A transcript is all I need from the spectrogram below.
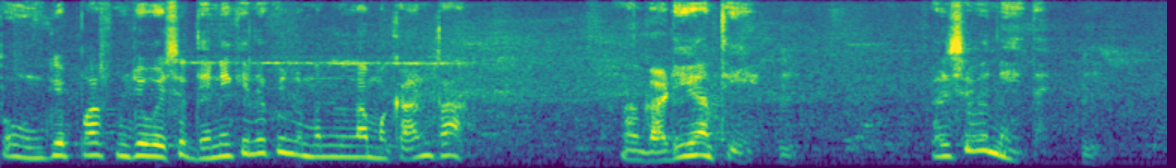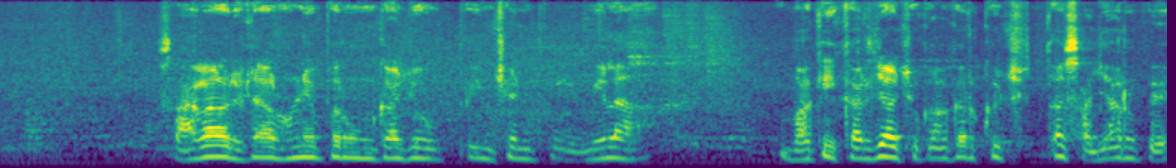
तो उनके पास मुझे वैसे देने के लिए कोई मतलब ना मकान था, ना गाड़ियाँ थी, पैसे भी नहीं थे। सारा रिटायर होने पर उनका जो पेंशन मिला, बाकी कर्जा चुकाकर कुछ दस हज़ार रुपये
